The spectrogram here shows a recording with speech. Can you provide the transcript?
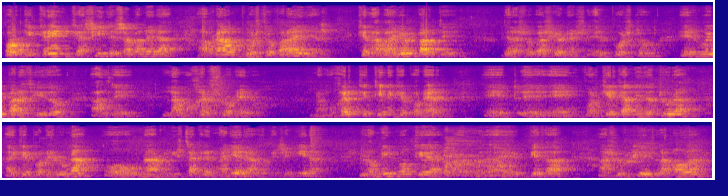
porque creen que así de esa manera habrá un puesto para ellas, que la mayor parte de las ocasiones el puesto es muy parecido al de la mujer florero, una mujer que tiene que poner eh, eh, en cualquier candidatura hay que poner una o una lista cremallera, lo que se quiera. Lo mismo que eh, empieza a surgir la moda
